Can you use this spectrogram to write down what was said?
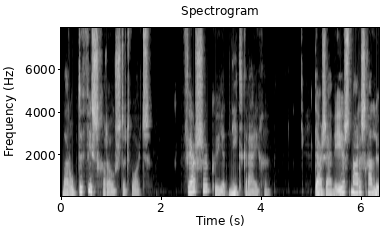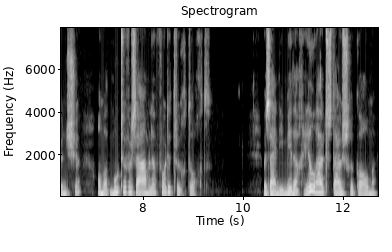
waarop de vis geroosterd wordt. Verser kun je het niet krijgen. Daar zijn we eerst maar eens gaan lunchen om wat moed te verzamelen voor de terugtocht. We zijn die middag heel huids thuis gekomen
